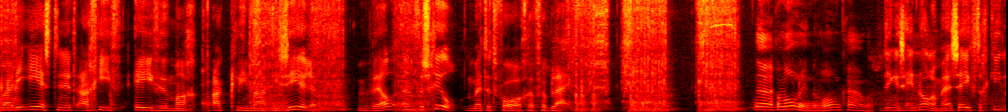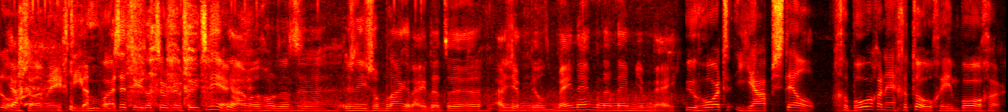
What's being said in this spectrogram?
waar die eerst in het archief even mag acclimatiseren. Wel een verschil met het vorige verblijf. Ja, gewoon in de woonkamer. Het ding is enorm, hè? 70 kilo of zo weegt hij. Hoe, waar zet u dat zo, zoiets neer? Ja, maar goed, dat eh, is niet zo belangrijk. Dat, eh, als je hem wilt meenemen, dan neem je hem mee. U hoort Jaap Stel, geboren en getogen in Borger.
